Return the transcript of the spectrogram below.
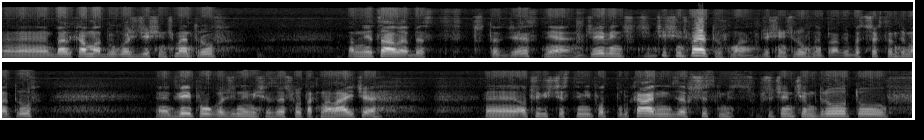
E, Belka ma długość 10 metrów. Tam niecałe, bez 40, nie, 9, 10 metrów ma, 10 równe prawie, bez 3 cm. 2,5 godziny mi się zeszło tak na lajcie. E, oczywiście z tymi podpórkami, ze wszystkim, z przycięciem drutów,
